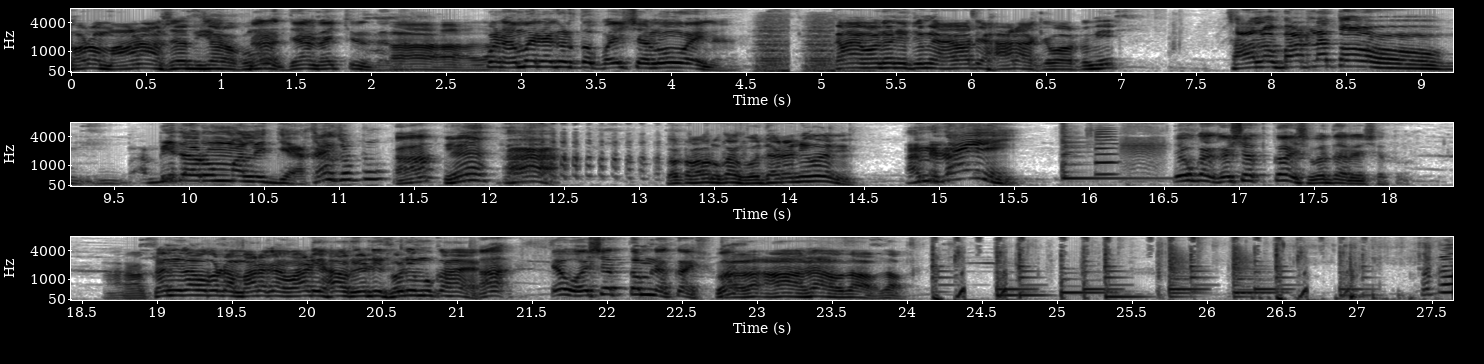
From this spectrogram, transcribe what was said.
મારો માણસ છે બિચારો ના ધ્યાન રાખીને હા. પણ અમારે આગળ તો પૈસા નો હોય ને. કાંઈ વાંધો નહીં તમે આવ્યા તે હારા કેવા તમે. સાલો બાટલા તો બીજા રૂમમાં લઈ ગયા. કાંઈ છોટું? હા? હે? હા. તો તમારું કઈ કાંઈ વધારે નહીં હોય ને? અમે જાય એવું કઈ હશે તો કહીશ વધારે હશે તો. હા તમે લાવો બેટા મારે કાંઈ વાડી હાવ રેડી થોડી મૂકા હે. હા એવું હશે તો તમને કહીશ હા. લાવો લાવો લાવો. છોટુ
